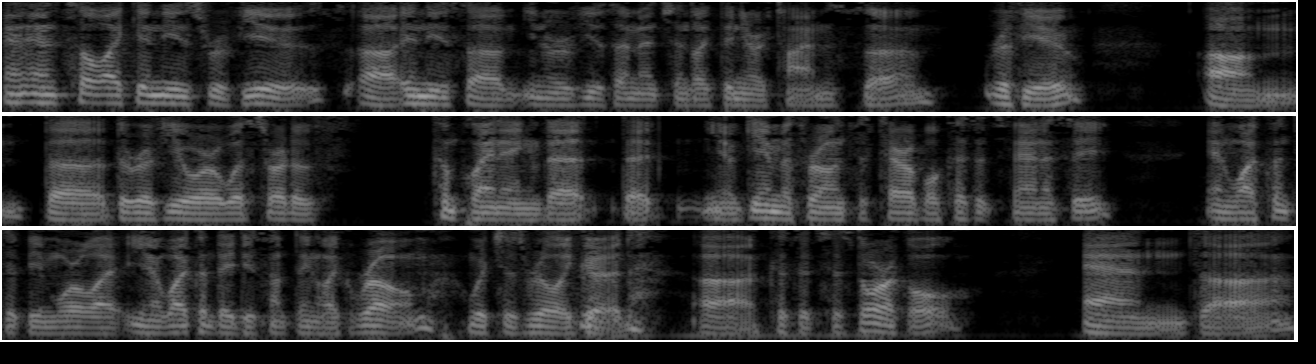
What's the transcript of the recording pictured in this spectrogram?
and, and so, like in these reviews, uh, in these uh, you know reviews I mentioned, like the New York Times uh, review, um, the the reviewer was sort of complaining that that you know Game of Thrones is terrible because it's fantasy, and why couldn't it be more like you know why couldn't they do something like Rome, which is really good because uh, it's historical, and uh,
